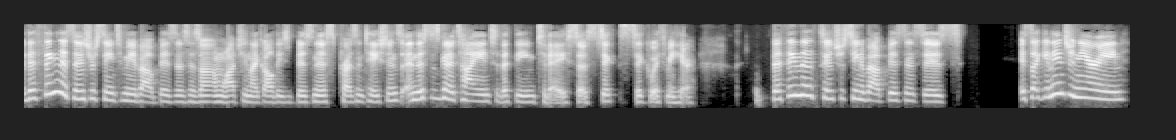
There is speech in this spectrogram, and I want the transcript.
The thing that's interesting to me about business is I'm watching like all these business presentations, and this is going to tie into the theme today. So stick stick with me here. The thing that's interesting about business is it's like in engineering,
